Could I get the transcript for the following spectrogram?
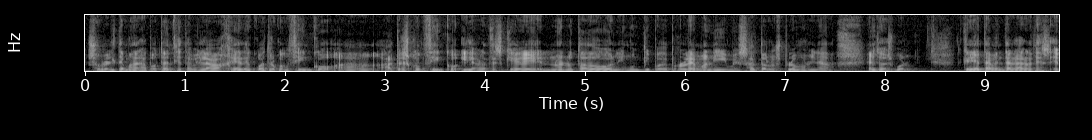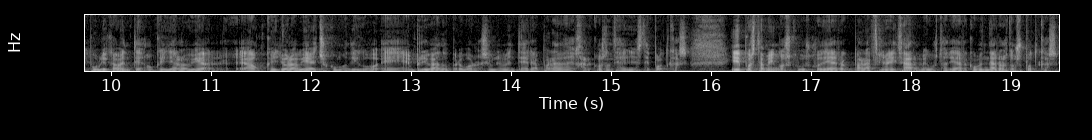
sobre el tema de la potencia, también la bajé de 4,5 a, a 3,5 y la verdad es que no he notado ningún tipo de problema, ni me saltan los plomos ni nada. Entonces, bueno, Quería también dar las gracias eh, públicamente, aunque ya lo había, eh, aunque yo lo había hecho, como digo, eh, en privado, pero bueno, simplemente era para dejar constancia en este podcast. Y después también os gustaría, para finalizar, me gustaría recomendaros dos podcasts.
